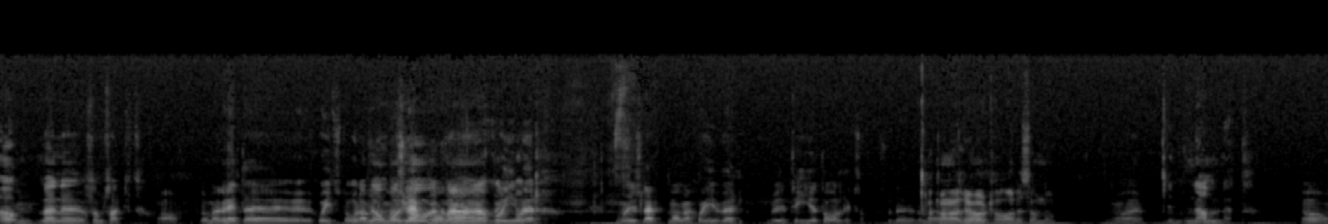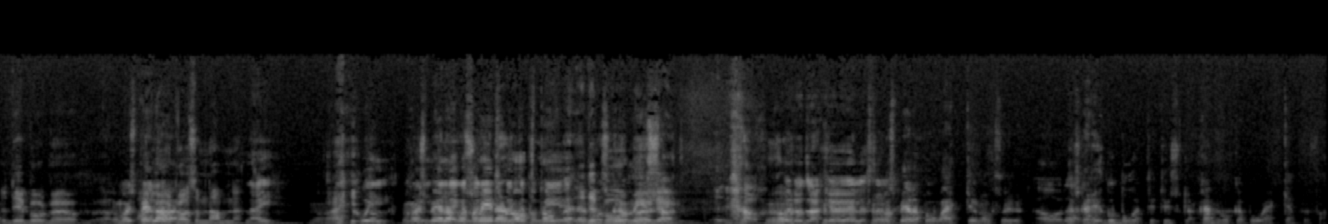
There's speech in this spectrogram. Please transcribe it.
ja, men eh, som sagt. Ja, de är väl inte eh, skitstora men de har släppt många skivor. De har ju släppt många skivor. Det är tiotal liksom. Så det, de Att man aldrig har hört talas om dem. ja, Det- Namnet. ja. Det borde man De har ju Har du spelat- hört talas om namnet? Nej. Nej. Quill. De har ju spelat på Sweden liksom Rock Tobbe. Det Det måste borde de man ju. Ja, men då drack jag öl De har istället. spelat på Wacken också ju. Ja, Nu ska det ju gå båt till Tyskland. Kan vi åka på Wacken för fan?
